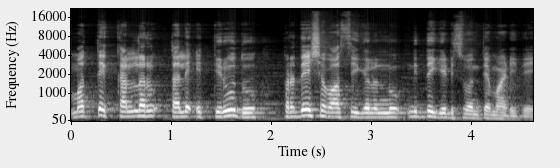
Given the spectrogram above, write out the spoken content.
ಮತ್ತೆ ಕಲ್ಲರು ತಲೆ ಎತ್ತಿರುವುದು ಪ್ರದೇಶವಾಸಿಗಳನ್ನು ನಿದ್ದೆಗೆಡಿಸುವಂತೆ ಮಾಡಿದೆ.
